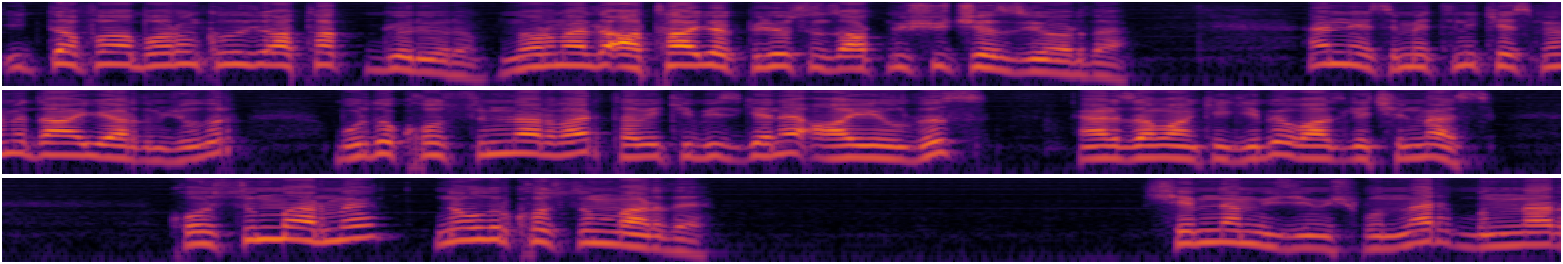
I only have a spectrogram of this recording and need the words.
İlk defa baron kılıcı atak görüyorum. Normalde atağı yok biliyorsunuz 63 yazıyor orada. Her neyse metini kesmeme daha yardımcı olur. Burada kostümler var. Tabii ki biz gene ay yıldız. Her zamanki gibi vazgeçilmez. Kostüm var mı? Ne olur kostüm vardı. Şemden müziğiymiş bunlar. Bunlar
